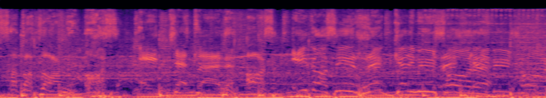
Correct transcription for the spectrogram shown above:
utánozhatatlan, az egyetlen, az igazi reggeli műsor, reggeli műsor.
